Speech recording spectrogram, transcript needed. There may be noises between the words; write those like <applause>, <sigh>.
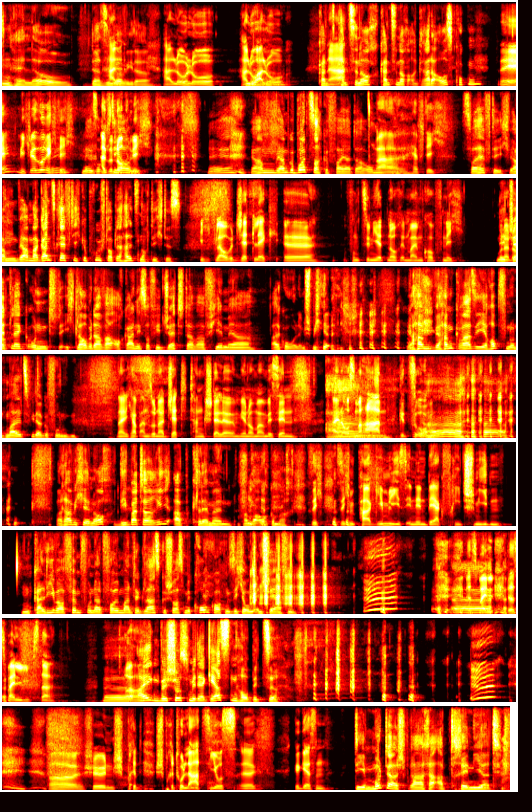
Hello, da sind Hall wir wieder. Hallo, lo. Hallo, Na, hallo. kannst, Na? kannst du noch, kannst du noch geradeaus gucken? Nee, nicht mehr so richtig. Nee, nee, so also richtig noch auch nicht. Nee, wir haben, wir haben Geburtstag gefeiert, darum. Ah, äh, heftig. Es war heftig. Wir haben, wir haben mal ganz kräftig geprüft, ob der Hals noch dicht ist. Ich glaube, Jetlag äh, funktioniert noch in meinem Kopf nicht. Nee, Oder doch? Jetlag und ich glaube, da war auch gar nicht so viel Jet, da war viel mehr Alkohol im Spiel. <laughs> wir, haben, wir haben quasi Hopfen und Malz wiedergefunden. Nein, ich habe an so einer Jet-Tankstelle mir noch mal ein bisschen einen aus dem Ah. Hahn gezogen. Ah, <laughs> was habe ich hier noch? Die Batterie abklemmen. Haben wir auch gemacht. <laughs> Sich, sich ein paar Gimlis in den Bergfried schmieden. Ein Kaliber 500 Vollmantel Glasgeschoss mit Kronkorkensicherung entschärfen. <laughs> Das ist mein, das ist mein Liebster. Äh, Oh. Eigenbeschuss mit der Gerstenhaubitze. <laughs> Oh, schön Sprit Spritulatius äh, gegessen. Die Muttersprache abtrainiert. <laughs>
